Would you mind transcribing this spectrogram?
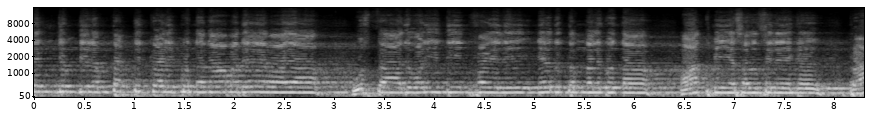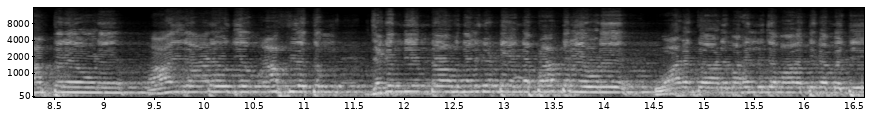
ചെഞ്ചുണ്ടിലും തട്ടിക്കളിക്കുന്ന നാമധേയമായ ഉസ്താദ് വലീദ്ദീൻ ഫൈലി നേതൃത്വം നൽകുന്ന ആത്മീയ സദസ്സിലേക്ക് പ്രാർത്ഥനയോടെ ആയിരാരോഗ്യം ആഫിയത്തും ജഗന്യന്താവ് നൽകട്ടെ എന്ന പ്രാർത്ഥനയോടെ വാഴക്കാട് മഹല്ല് ജമാഅത്ത് കമ്മിറ്റി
